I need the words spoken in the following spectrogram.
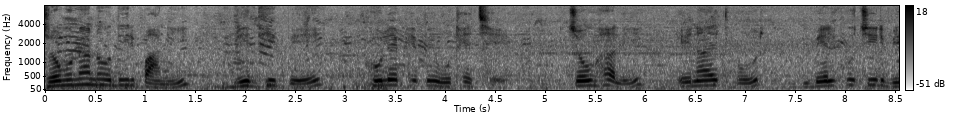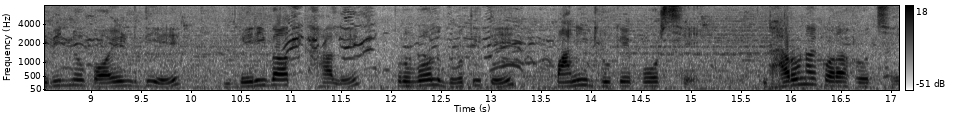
যমুনা নদীর পানি বৃদ্ধি পেয়ে ফুলে ফেঁপে উঠেছে। চৌহালি, এনায়েতপুর, বেলকুচির বিভিন্ন পয়েন্ট দিয়ে বেড়িবাঁধ খালে প্রবল গতিতে পানি ঢুকে পড়ছে। ধারণা করা হচ্ছে,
